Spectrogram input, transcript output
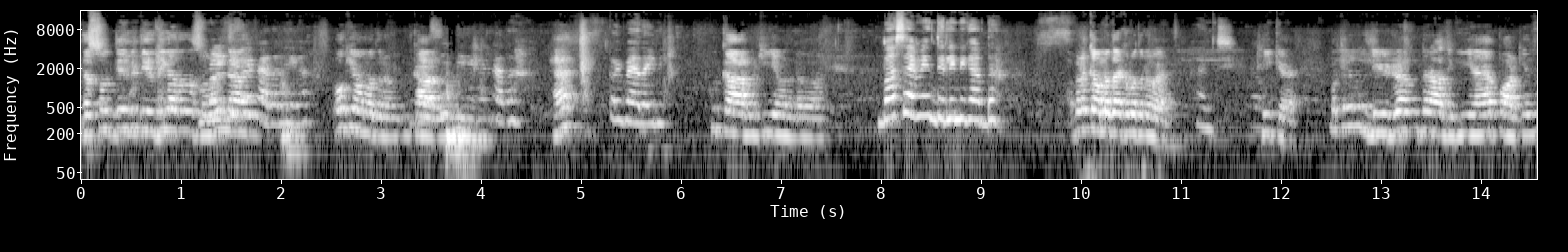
ਦੱਸੋ ਦਿਲ ਦੀ ਦਿਲ ਦੀ ਗੱਲ ਤਾਂ ਦੱਸੋ ਨਾ ਨਹੀਂ ਜੀ, ਨਾਰਾਜ਼ ਕੋਈ ਫਾਇਦਾ ਨਹੀਂ ਹੈਗਾ। ਉਹ ਕਿਉਂ ਮਤਲਬ ਕਾਰਨ? ਕੋਈ ਫਾਇਦਾ। ਹੈ? ਕੋਈ ਫਾਇਦਾ ਹੀ ਨਹੀਂ। ਕੋਈ ਕਾਰਨ ਕੀ ਹੈ ਮਤਲਬ? ਬਸ ਐਵੇਂ ਦਿਲ ਹੀ ਨਹੀਂ ਕਰਦਾ। ਆਪਣਾ ਕੰਮ ਤੱਕ ਮਤਲਬ ਹੈ। ਹਾਂਜੀ। ਠੀਕ ਹੈ। ਮਤਲਬ ਲੀਡਰਾਂ ਦੀ ਨਾਰਾਜ਼ਗੀ ਹੈ ਪਾਰਟੀਆਂ ਦੀ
